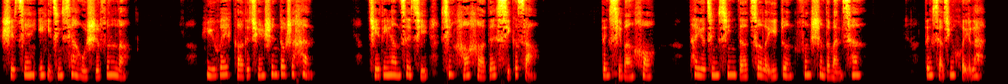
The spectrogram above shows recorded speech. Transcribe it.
时间也已经下午时分了。雨薇搞得全身都是汗。决定让自己先好好的洗个澡，等洗完后，他又精心的做了一顿丰盛的晚餐。等小军回来，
